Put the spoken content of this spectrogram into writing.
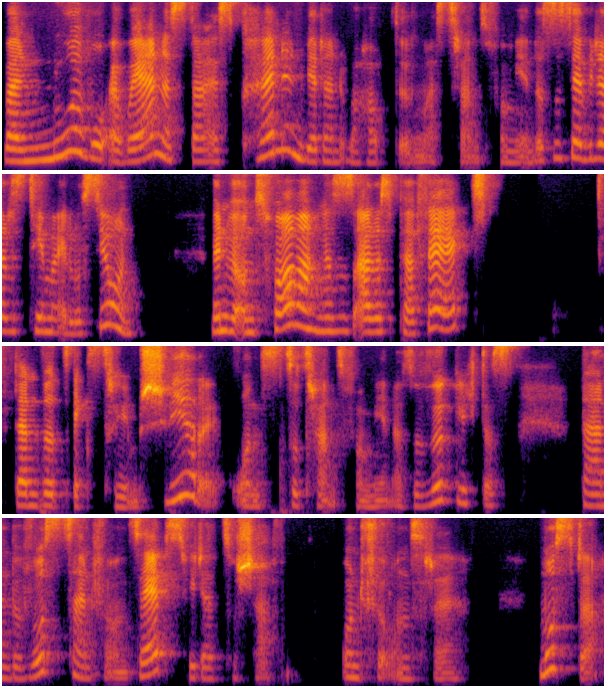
weil nur wo Awareness da ist, können wir dann überhaupt irgendwas transformieren. Das ist ja wieder das Thema Illusion. Wenn wir uns vormachen, es ist alles perfekt, dann wird es extrem schwierig, uns zu transformieren. Also wirklich das da ein Bewusstsein für uns selbst wieder zu schaffen und für unsere Muster.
